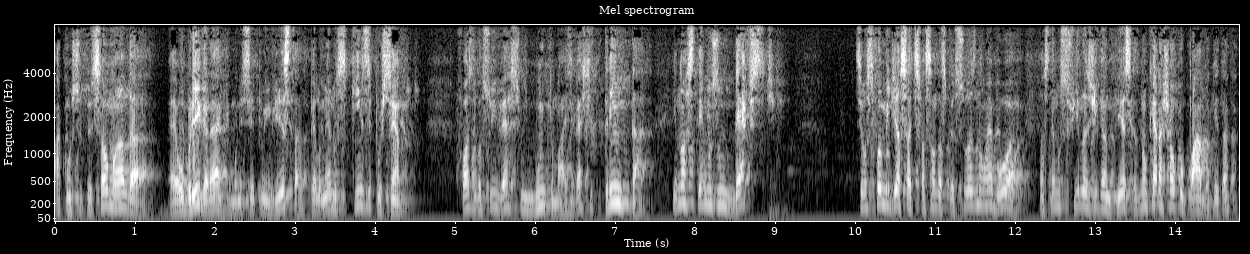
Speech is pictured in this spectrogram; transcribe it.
A Constituição manda, é, obriga né, que o município invista pelo menos 15%. Foz do Iguaçu investe muito mais, investe 30%. E nós temos um déficit. Se você for medir a satisfação das pessoas, não é boa. Nós temos filas gigantescas. Não quero achar o culpado aqui, tá?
